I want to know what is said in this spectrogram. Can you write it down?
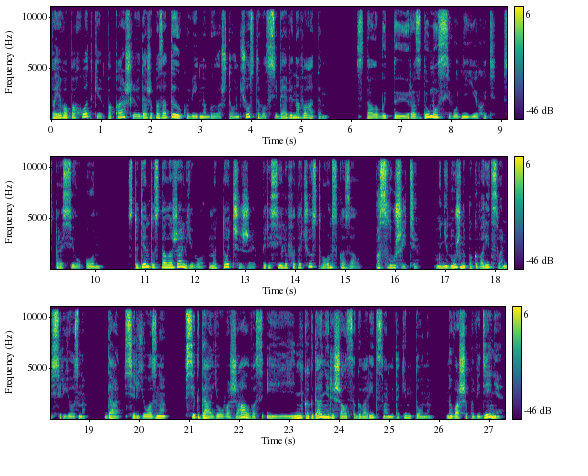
По его походке, по кашлю и даже по затылку видно было, что он чувствовал себя виноватым. «Стало быть, ты раздумал сегодня ехать?» – спросил он. Студенту стало жаль его, но тотчас же, пересилив это чувство, он сказал. «Послушайте, мне нужно поговорить с вами серьезно». «Да, серьезно. Всегда я уважал вас и никогда не решался говорить с вами таким тоном. Но ваше поведение,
